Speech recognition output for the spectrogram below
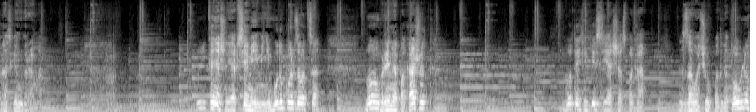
краска Эмгрема. Ну и, конечно, я всеми ими не буду пользоваться, но время покажет. Вот эти кисти я сейчас пока замочу, подготовлю.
